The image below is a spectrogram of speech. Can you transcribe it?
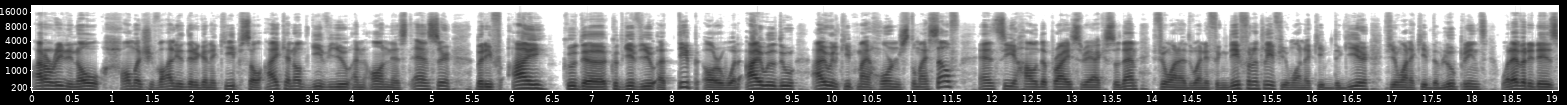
I don't really know how much value they're gonna keep so I cannot give you an honest answer. But if I could uh, could give you a tip or what I will do I will keep my horns to myself and see how the price reacts to them. If you want to do anything differently if you want to keep the gear if you want to keep the blueprints whatever it is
